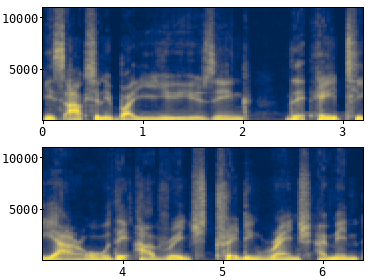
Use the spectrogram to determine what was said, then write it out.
is actually by you using the ATR or the average trading range. I mean,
